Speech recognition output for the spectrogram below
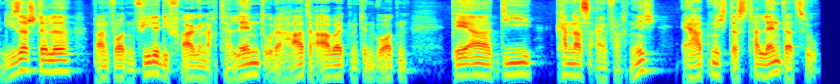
An dieser Stelle beantworten viele die Frage nach Talent oder harter Arbeit mit den Worten, der, die kann das einfach nicht, er hat nicht das Talent dazu.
